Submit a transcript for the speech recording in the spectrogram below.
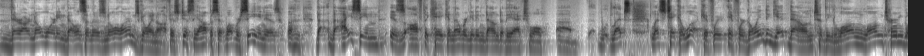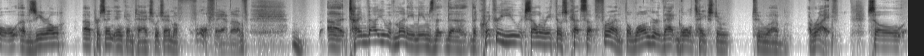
there are no warning bells and there's no alarms going off. It's just the opposite. What we're seeing is uh, the, the icing is off the cake, and now we're getting down to the actual. Uh, let's let's take a look. If we if we're going to get down to the long long term goal of zero percent income tax, which I'm a full fan of. Uh, time value of money means that the the quicker you accelerate those cuts up front, the longer that goal takes to to um, arrive. So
